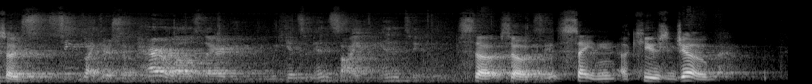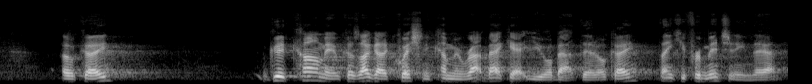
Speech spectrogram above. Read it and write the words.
so it seems like there's some parallels there we get some insight into. So, so Satan accused Job. Okay. Good comment because I got a question coming right back at you about that. Okay. Thank you for mentioning that.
